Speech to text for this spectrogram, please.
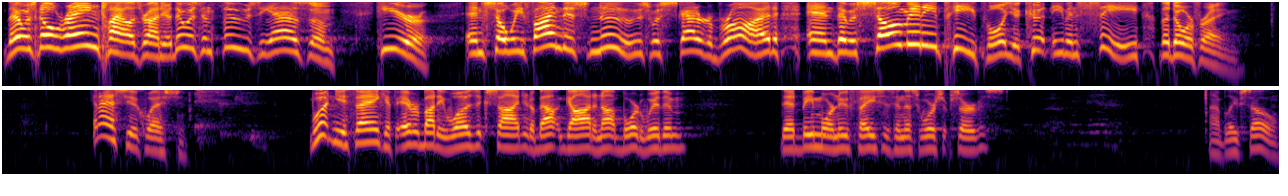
There was no rain clouds right here. There was enthusiasm here. And so we find this news was scattered abroad, and there was so many people you couldn't even see the doorframe. Can I ask you a question? Wouldn't you think if everybody was excited about God and not bored with Him, there'd be more new faces in this worship service? I believe so.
